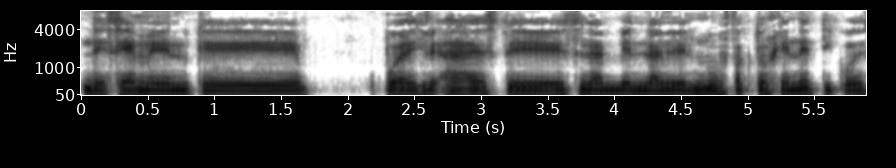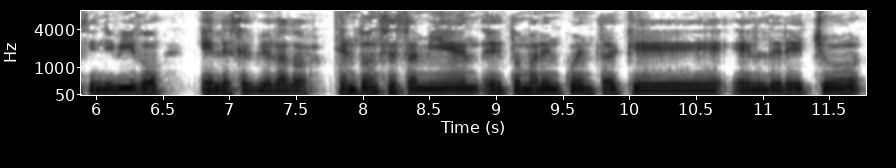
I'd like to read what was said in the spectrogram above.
de semen, que pueda decir, ah, este es el, nuevo factor genético de ese individuo, él es el violador. Entonces también eh, tomar en cuenta que el derecho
